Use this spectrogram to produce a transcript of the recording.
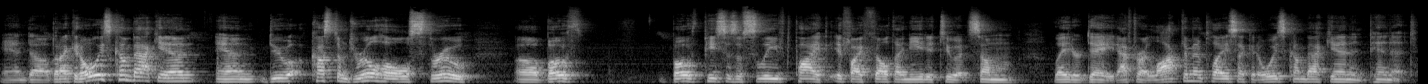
and uh, but I could always come back in and do custom drill holes through uh, both both pieces of sleeved pipe if I felt I needed to at some later date. After I locked them in place, I could always come back in and pin it.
